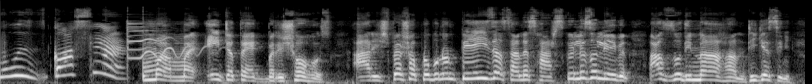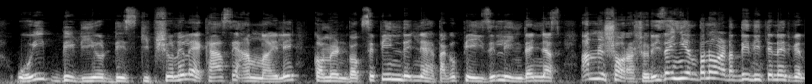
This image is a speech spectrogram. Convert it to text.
বুঝ কস না। মা এইটা তো একবারে সহজ। আর ইস্পা স্বপ্ন বুনন পেজ আছে আনে সার্চ করলে চলে যাবেন আর যদি না হান ঠিক আছে নি? ওই ভিডিও ডিসক্রিপশনে লেখা আছে আর নাইলে কমেন্ট বক্সে পিন দেন না হেতাগো পেজের লিঙ্ক দেন না। আছে আর সরাসরি যাই হিয়ান তো অর্ডার দিয়ে দিতে নাইবেন।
